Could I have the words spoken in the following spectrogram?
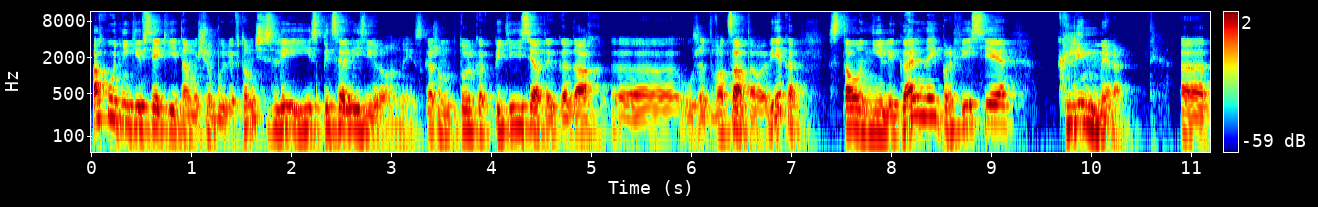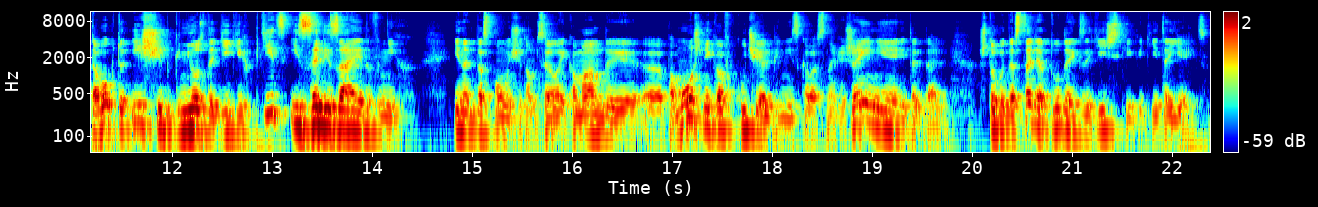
Охотники всякие там еще были, в том числе и специализированные. Скажем, только в 50-х годах э, уже 20 века стала нелегальной профессия климмера. Э, того, кто ищет гнезда диких птиц и залезает в них иногда с помощью там, целой команды э, помощников, кучи альпинистского снаряжения и так далее, чтобы достать оттуда экзотические какие-то яйца.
